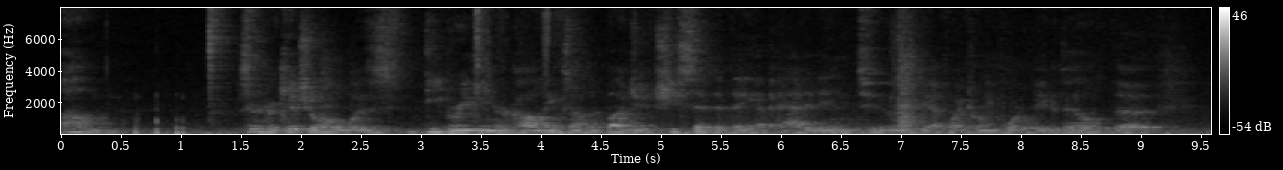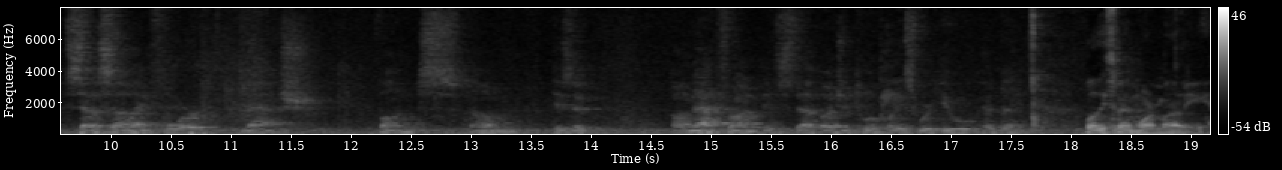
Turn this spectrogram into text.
Um, Senator Kitchel was debriefing her colleagues on the budget. She said that they have added into the FY24 big bill the set aside for match funds. Um, Is it, on that front, is that budget to a place where you have been? Well, they spent more money.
